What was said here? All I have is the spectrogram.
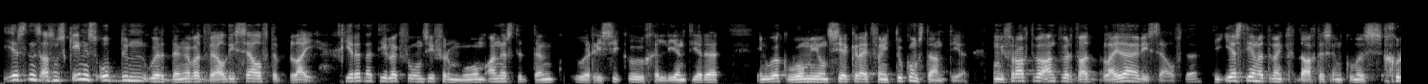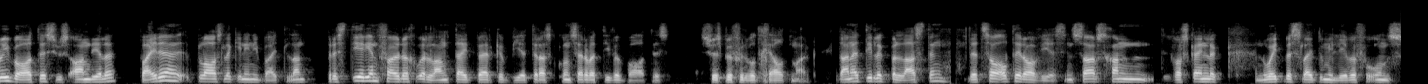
Eerstens as ons kennis opdoen oor dinge wat wel dieselfde bly, gee dit natuurlik vir ons die vermoë om anders te dink oor risiko, geleenthede en ook hoe om die onsekerheid van die toekoms te hanteer. Om die vraag te beantwoord wat bly dan nou dieselfde? Die eerste een wat in my gedagtes inkom is groeibates soos aandele, Beide plaaslik en in die buiteland presteer eenvoudig oor lang tydperke beter as konservatiewe bates soos byvoorbeeld geldmark. Dan natuurlik belasting. Dit sal altyd daar wees en SARS gaan waarskynlik nooit besluit om die lewe vir ons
